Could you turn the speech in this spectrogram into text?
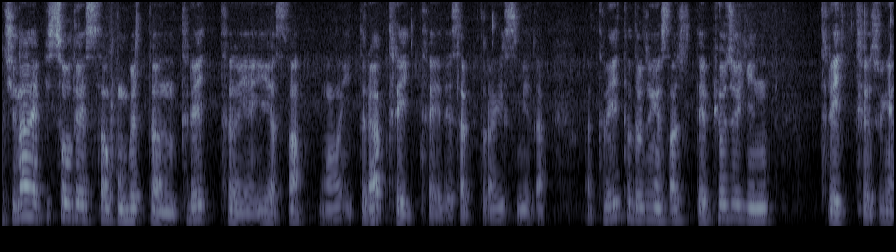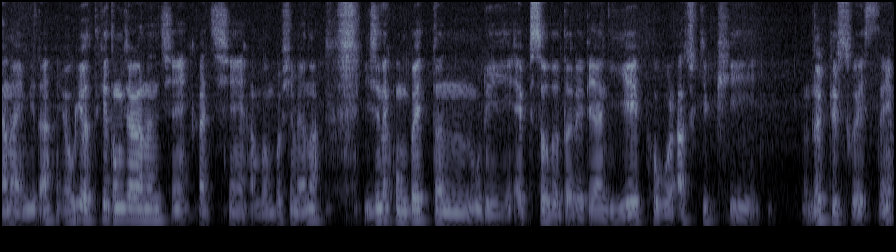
지난 에피소드에서 공부했던 trait에 이어서 어, 이 drop trait에 대해 살펴보도록 하겠습니다. 어, trait들 중에서 아주 대표적인 trait 중에 하나입니다. 여기 어떻게 동작하는지 같이 한번 보시면 이전에 공부했던 우리 에피소드들에 대한 이해 폭을 아주 깊이 넓힐 수가 있어요.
